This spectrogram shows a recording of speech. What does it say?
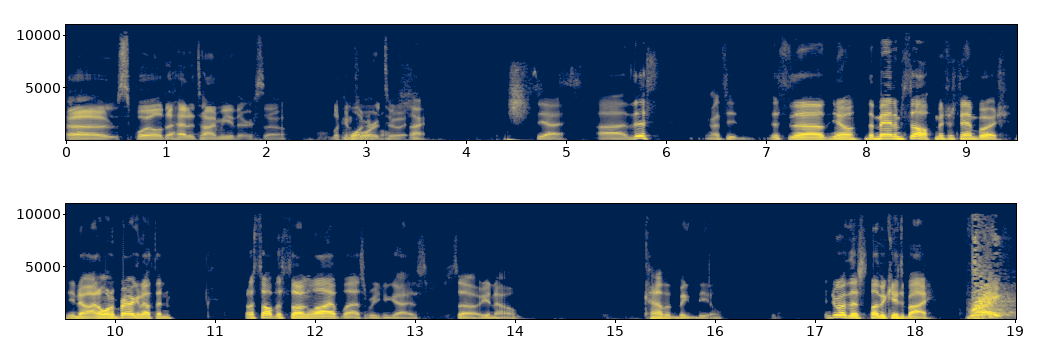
uh, spoiled ahead of time either, so looking forward to it. All right. Yeah. Uh, this, that's it. This is, uh, you know, the man himself, Mr. Stan Bush. You know, I don't want to brag or nothing, but I saw this song live last week, you guys. So, you know, kind of a big deal. Enjoy this. Love you, kids. Bye. Transformers!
